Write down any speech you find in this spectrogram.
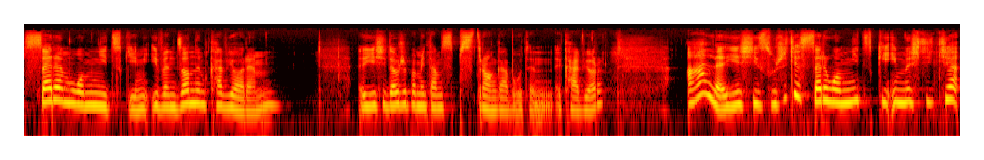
z serem łomnickim i wędzonym kawiorem. Jeśli dobrze pamiętam, z pstrąga był ten kawior. Ale jeśli słyszycie ser łomnicki i myślicie, mm,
